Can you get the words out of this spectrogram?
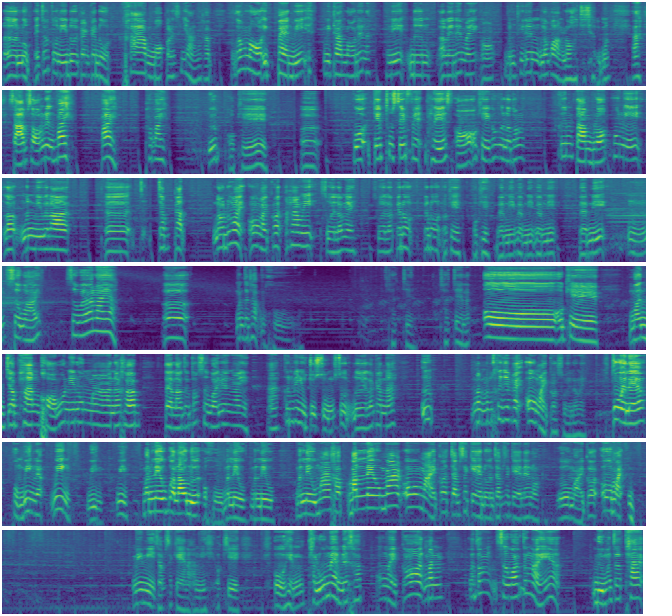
เออหลบไอ้เจ้าตัวนี้โดยการกระโดดข้ามบล็อกอะไรสักอย่างนะครับเราต้องรออีก 8 วิมีการรอด้วยนะอันนี้เดินอะไรได้ไหมอ๋อเป็นที่เล่นระหว่างรอเฉยๆมั้งอะสามสองหนึ่งไปไปเข้าไปปึ๊บโอเคเอ่อ go get to safe place อ๋อโอเคก็คือเราต้องขึ้นตามบล็อกพวกนี้แล้วมันมีเวลาเอ่อจจำกัดเราด้วย โอ้ my god ห้าวิสวยแล้วไง สวยแล้วกระโดดกระโดด โอเค โอเค แบบนี้แบบนี้แบบนี้แบบนี้ อืม survive survive อะไรอะ เอ่อมันจะทำโอ้โห ชัดเจน ชัดเจนแล้ว โอ้โอเค มันจะพังของพวกนี้ลงมานะครับ แต่เราจะต้องเซอร์ไวยังไง อะ ขึ้นไปอยู่จุดสูงสุดเลยแล้วกันนะ อึ๊บ มันมันขึ้นยังไง โอ้ไม่ก็สวยแล้วไงสวยแล้ว ผมวิ่งแล้ว วิ่ง วิ่ง วิ่ง มันเร็วกว่าเราเลยโอ้โห มันเร็ว มันเร็วมันเร็วมากครับ มันเร็วมาก โอ้ไม่ก็จำสแกนโดนจำสแกนแน่นอน โอ้ไม่ก็โอ้ไม่ ไม่มีจำสแกนนะอันนี้โอเค โอ้เห็นทะลุแมปเลยครับ โอ้ไม่ก็มันเราต้องเซอร์ไวตรงไหนอะหรือมันจะท่า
